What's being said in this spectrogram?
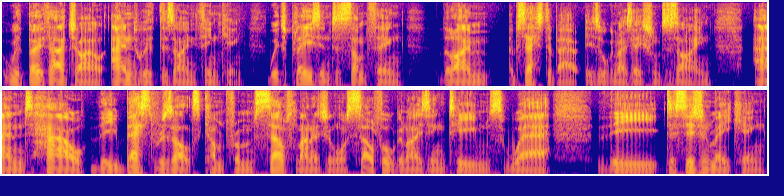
with both agile and with design thinking, which plays into something that I'm obsessed about is organizational design and how the best results come from self managing or self organizing teams where the decision making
